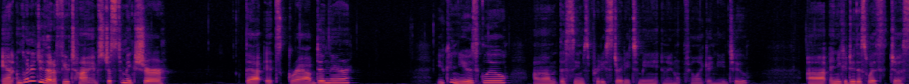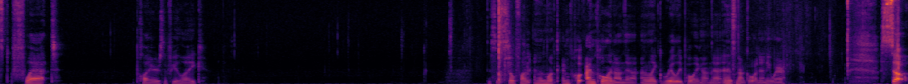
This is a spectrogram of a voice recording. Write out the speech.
And I'm going to do that a few times just to make sure that it's grabbed in there. You can use glue. Um, this seems pretty sturdy to me and I don't feel like I need to. Uh, and you could do this with just flat pliers if you like. This is so fun. And look, I'm, pu I'm pulling on that. I'm like really pulling on that and it's not going anywhere. So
